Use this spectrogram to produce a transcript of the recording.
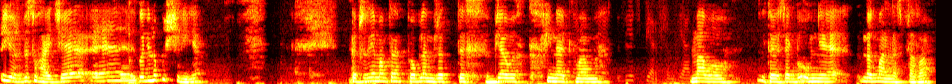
już by słuchajcie, e, go nie dopuścili, nie? Także nie mam ten problem, że tych białych krwinek mam mało i to jest jakby u mnie normalna sprawa.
